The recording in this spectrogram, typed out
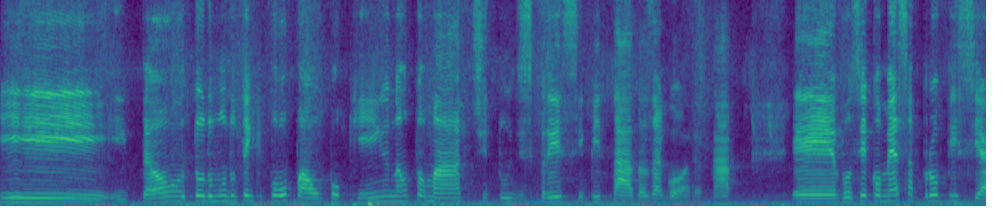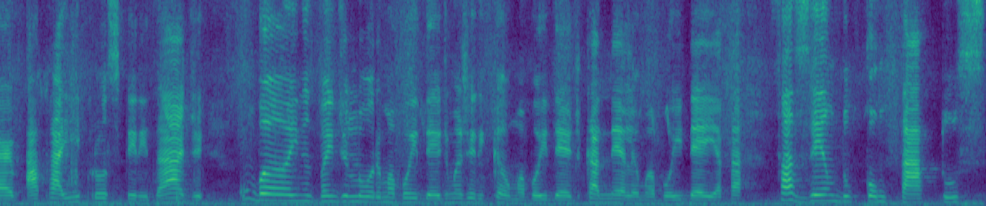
E então todo mundo tem que poupar um pouquinho, não tomar atitudes precipitadas agora, tá? É, você começa a propiciar, atrair prosperidade com banhos, banho de louro é uma boa ideia, de manjericão uma boa ideia, de canela é uma boa ideia, tá? Fazendo contatos,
